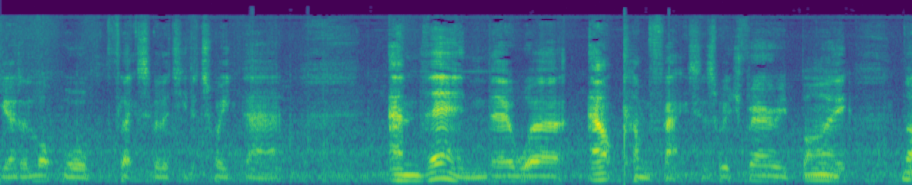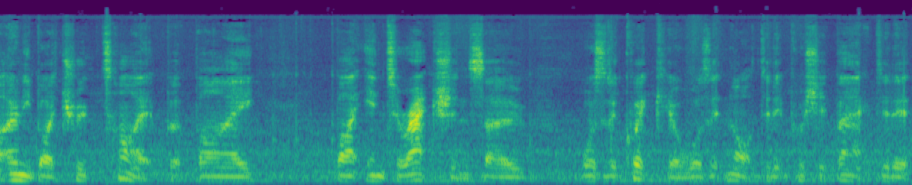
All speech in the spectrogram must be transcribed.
you had a lot more flexibility to tweak that. And then there were outcome factors which varied by not only by troop type but by by interaction. So was it a quick kill? Was it not? Did it push it back? Did it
